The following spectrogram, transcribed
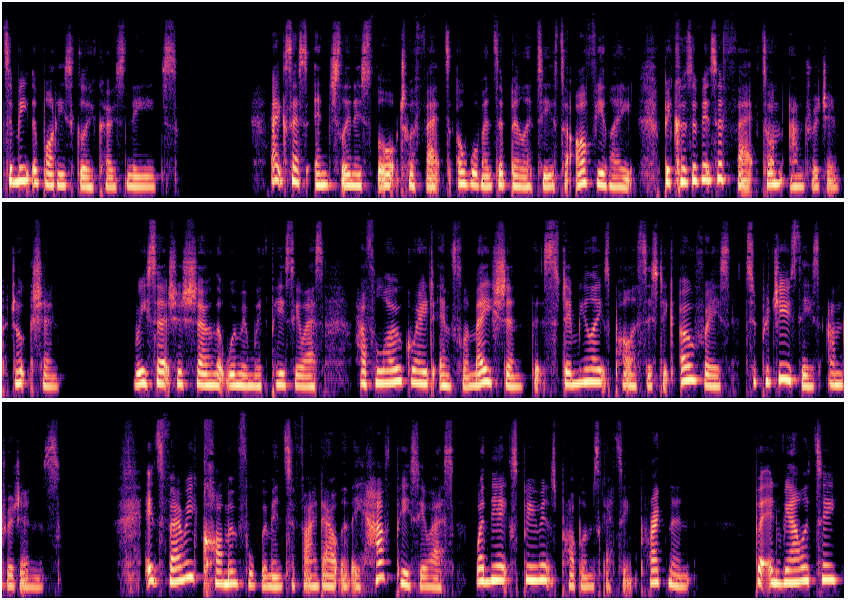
to meet the body's glucose needs. Excess insulin is thought to affect a woman's ability to ovulate because of its effect on androgen production. Research has shown that women with PCOS have low grade inflammation that stimulates polycystic ovaries to produce these androgens. It's very common for women to find out that they have PCOS when they experience problems getting pregnant. But in reality,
